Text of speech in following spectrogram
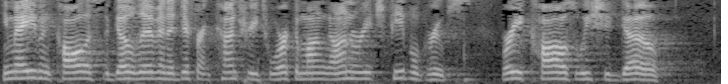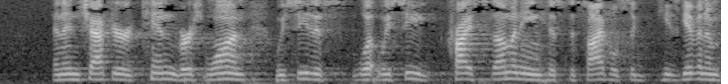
He may even call us to go live in a different country to work among unreached people groups. Where He calls, we should go. And in chapter 10, verse 1, we see this, what we see Christ summoning his disciples. He's given them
